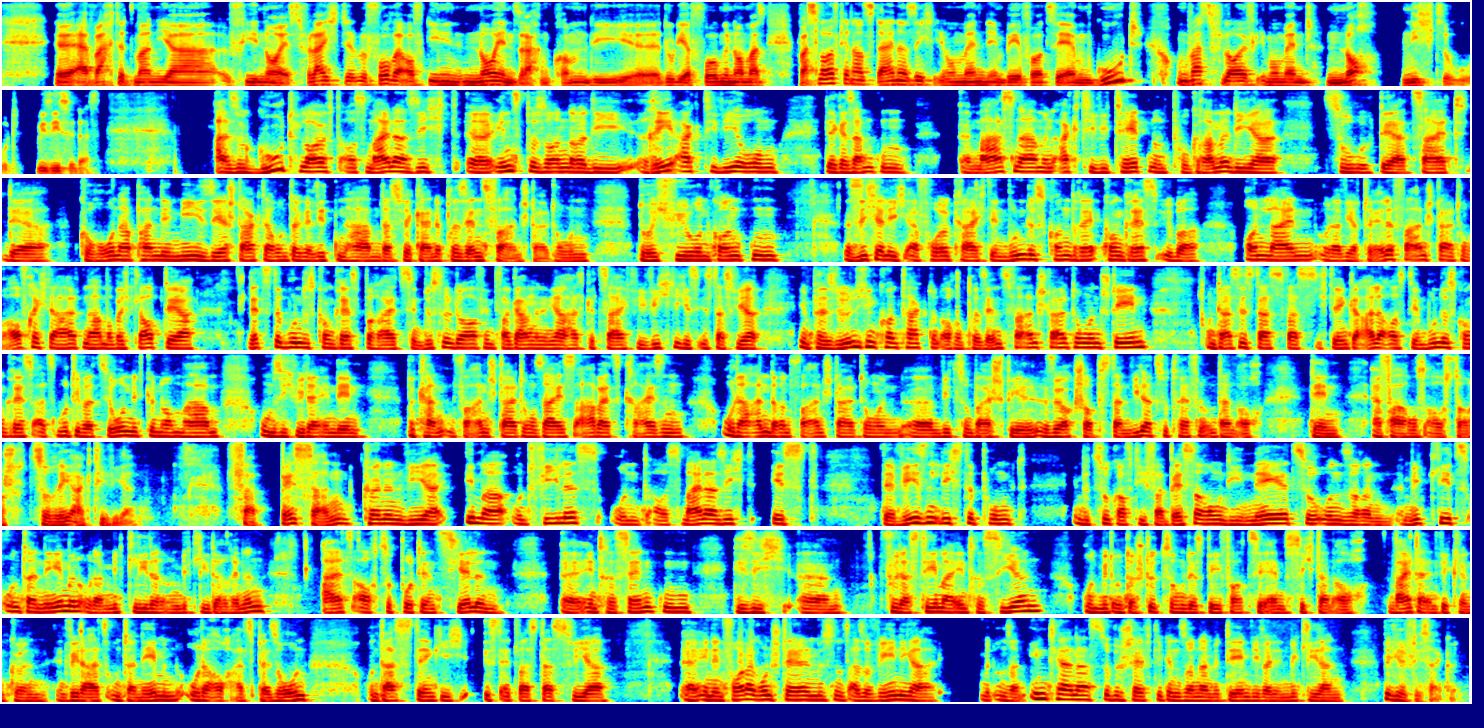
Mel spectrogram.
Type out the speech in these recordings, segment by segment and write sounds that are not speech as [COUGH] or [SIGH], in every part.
äh, erwartet man ja viel Neues. Vielleicht, äh, bevor wir auf die neuen Sachen kommen, die du dir vorgenommen hast, was läuft denn aus deiner Sicht im Moment im BVCM gut und was läuft im Moment noch nicht so gut? Wie siehst du das? Also gut läuft aus meiner Sicht äh, insbesondere die Reaktivierung der gesamten äh, Maßnahmen, Aktivitäten und Programme, die ja zu der Zeit der Corona-Pandemie sehr stark darunter gelitten haben, dass wir keine Präsenzveranstaltungen durchführen konnten. Sicherlich erfolgreich den Bundeskongress über online oder virtuelle Veranstaltungen aufrechterhalten haben. Aber ich glaube, der letzte Bundeskongress bereits in Düsseldorf im vergangenen Jahr hat gezeigt, wie wichtig es ist, dass wir im persönlichen Kontakt und auch in Präsenzveranstaltungen stehen. Und das ist das, was ich denke, alle aus dem Bundeskongress als Motivation mitgenommen haben, um sich wieder in den bekannten Veranstaltungen, sei es Arbeitskreisen oder anderen Veranstaltungen, äh, wie zum Beispiel Workshops, dann wiederzutreffen und dann auch den Erfahrungsaustausch zu reaktivieren. Verbessern können wir immer und vieles. Und aus meiner Sicht ist der wesentlichste Punkt in Bezug auf die Verbesserung die Nähe zu unseren Mitgliedsunternehmen oder Mitgliedern und Mitgliederinnen, als auch zu potenziellen äh, Interessenten, die sich ähm, für das Thema interessieren und mit Unterstützung des BVCMs sich dann auch weiterentwickeln können, entweder als Unternehmen oder auch als Person. Und das, denke ich, ist etwas, das wir äh, in den Vordergrund stellen müssen, uns also weniger mit unseren Internas zu beschäftigen, sondern mit dem, wie wir den Mitgliedern behilflich sein können.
